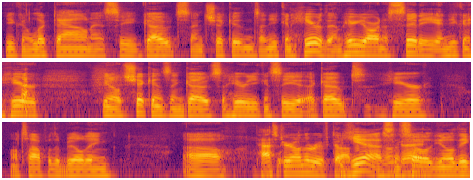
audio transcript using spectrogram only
you can look down and see goats and chickens, and you can hear them. Here you are in a city, and you can hear, you know, chickens and goats. And here you can see a goat here on top of the building. Uh, Pasture on the rooftop. yes, and so you know they.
